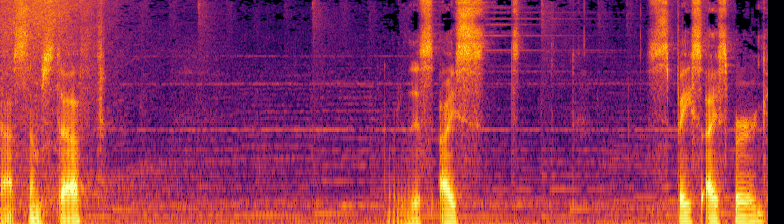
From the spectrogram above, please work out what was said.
Got some stuff. Go to this ice space iceberg.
